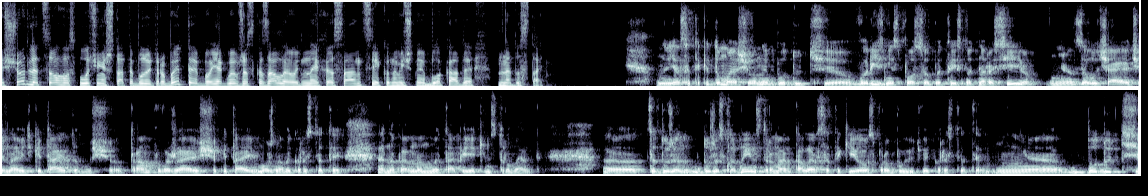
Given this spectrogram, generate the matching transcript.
Що для цього Сполучені Штати будуть робити? Бо, як ви вже сказали, одних санкцій економічної блокади недостатньо. Ну я все таки думаю, що вони будуть е, в різні способи тиснути на Росію, е, залучаючи навіть Китай, тому що Трамп вважає, що Китай можна використати е, на певному етапі як інструмент. Це дуже дуже складний інструмент, але все таки його спробують використати. Будуть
